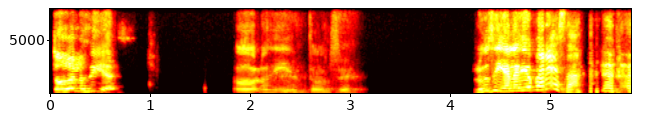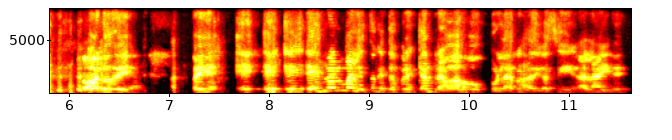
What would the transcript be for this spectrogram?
Todos los días. Todos los Y días. entonces, Lucy, ¿ya le dio pereza? Todos los días. Oye, eh, eh, eh, es normal esto que te ofrezcan trabajo por la radio, así, al aire.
